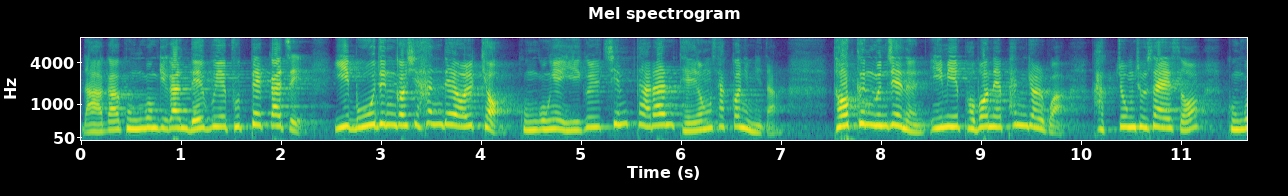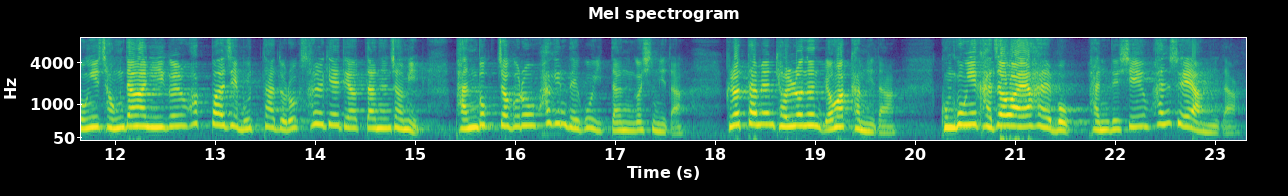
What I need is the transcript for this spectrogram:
나아가 공공기관 내부의 부패까지 이 모든 것이 한데 얽혀 공공의 이익을 침탈한 대형 사건입니다. 더 큰 문제는 이미 법원의 판결과 각종 조사에서 공공이 정당한 이익을 확보하지 못하도록 설계되었다는 점이 반복적으로 확인되고 있다는 것입니다. 그렇다면 결론은 명확합니다. 공공이 가져와야 할 목 반드시 환수해야 합니다.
